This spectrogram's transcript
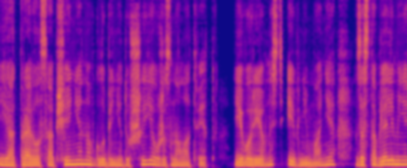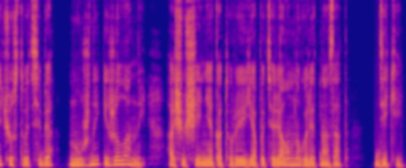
Я отправила сообщение, но в глубине души я уже знала ответ. Его ревность и внимание заставляли меня чувствовать себя нужной и желанной, ощущения, которые я потеряла много лет назад. Дикий,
